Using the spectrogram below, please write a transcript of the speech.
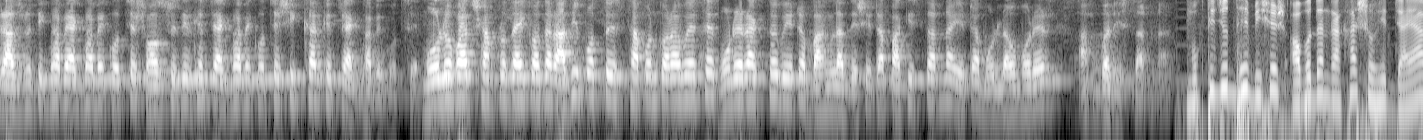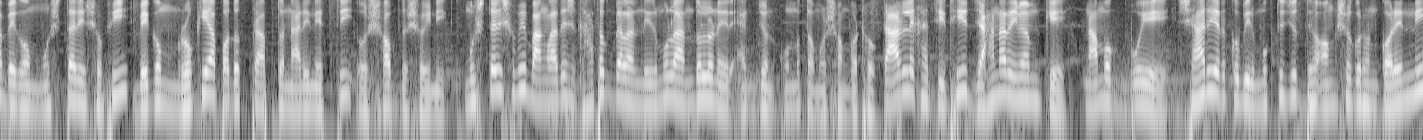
রাজনৈতিকভাবে একভাবে করছে, সংস্কৃতির ক্ষেত্রে একভাবে করছে, শিক্ষার ক্ষেত্রে একভাবে করছে। মৌলবাদ, সাম্প্রদায়িকতার আধিপত্য স্থাপন করা হয়েছে। মনে রাখতে হবে, এটা বাংলাদেশ, এটা পাকিস্তান না, এটা মোল্লা উমরের আফগানিস্তান না। মুক্তিযুদ্ধে বিশেষ অবদান রাখা শহীদ জায়া, বেগম মুস্তারি শফি, বেগম রোকেয়া পদকপ্রাপ্ত নারী নেত্রী ও শব্দ সৈনিক। মুস্তারি শফি বাংলাদেশ ঘাতক দালাল নির্মূল আন্দোলনের একজন অন্যতম সংগঠক। তার লেখা চিঠি জাহানার ইমামকে নামক বইয়ে শাহরিয়ার কবির মুক্তিযুদ্ধে অংশগ্রহণ করেননি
